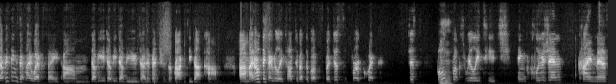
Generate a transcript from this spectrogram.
everything's at my website, um, www.adventuresofroxy.com. Um, I don't think I really talked about the books, but just for a quick, just both mm-hmm. books really teach inclusion, kindness,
